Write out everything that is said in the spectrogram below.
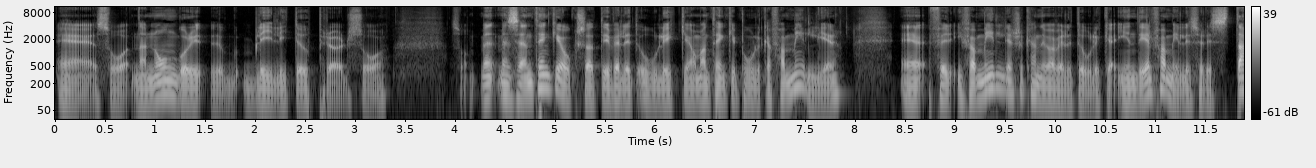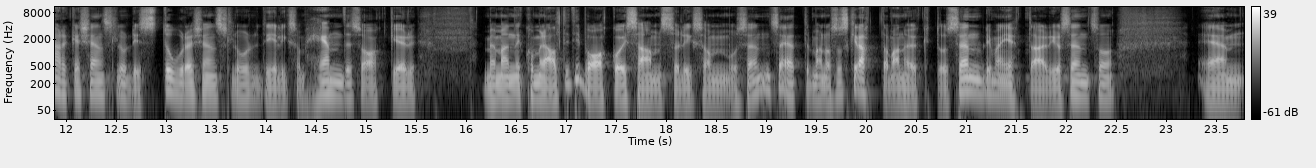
Eh, så när någon går, blir lite upprörd så, så. Men, men sen tänker jag också att det är väldigt olika om man tänker på olika familjer. Eh, för i familjer så kan det vara väldigt olika. I en del familjer så är det starka känslor, det är stora känslor, det är liksom händer saker. Men man kommer alltid tillbaka och är sams och, liksom, och sen så äter man och så skrattar man högt och sen blir man jättearg och sen så... Um,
